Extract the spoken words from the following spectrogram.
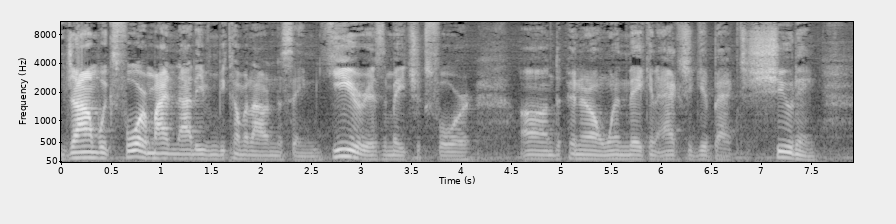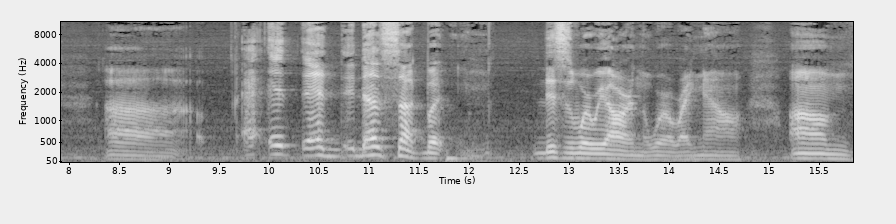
John Wick 4 might not even be coming out in the same year as the Matrix 4, um, depending on when they can actually get back to shooting. Uh, it, it, it does suck, but this is where we are in the world right now. Um,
